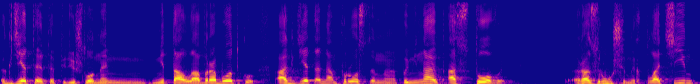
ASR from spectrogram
где-то это перешло на металлообработку, а где-то нам просто напоминают остовы разрушенных плотин,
